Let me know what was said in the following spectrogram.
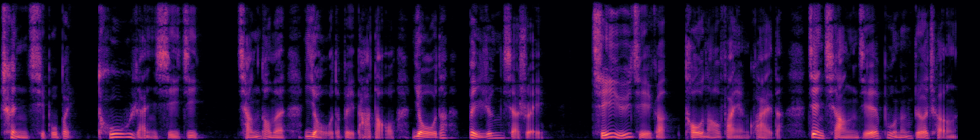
趁其不备，突然袭击。强盗们有的被打倒，有的被扔下水，其余几个头脑反应快的，见抢劫不能得逞，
